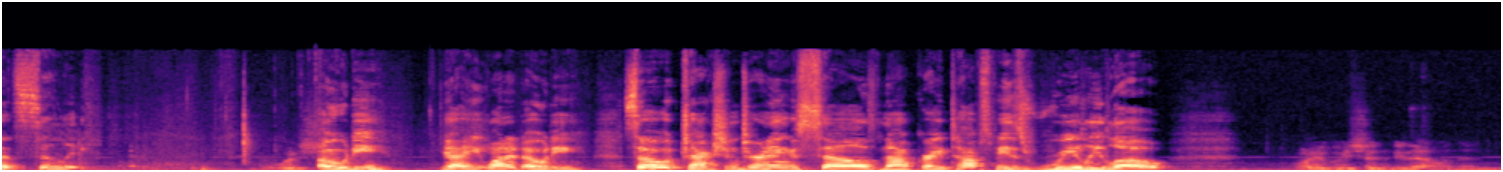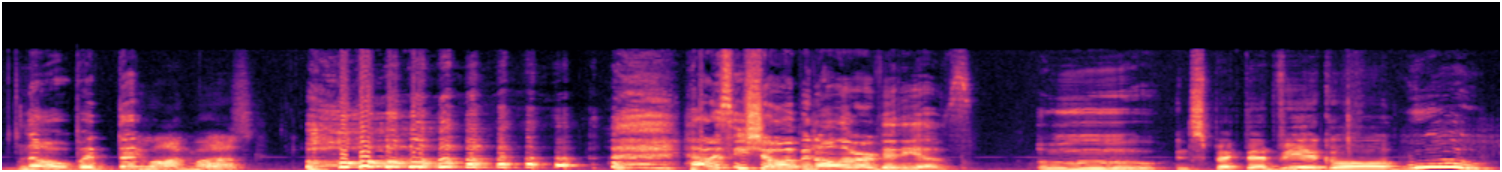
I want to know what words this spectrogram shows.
That's silly. Which, Ody. Yeah, you wanted Ody. So traction turning cells not great. Top speed is really low. we, we shouldn't do that one then. No, but that. Elon Musk. How does he show up in all of our videos? Ooh. Inspect that vehicle. Woo.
